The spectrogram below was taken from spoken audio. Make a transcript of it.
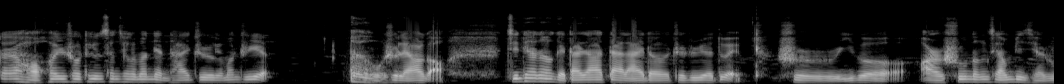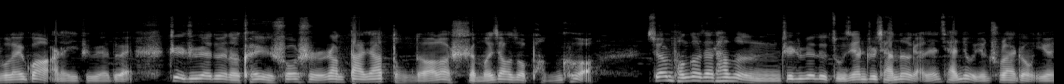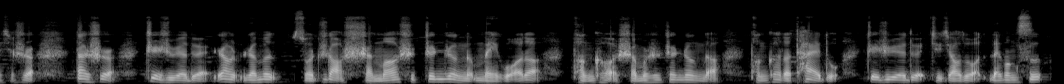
大家好，欢迎收听三七流氓电台之流氓之夜，我是雷二狗。今天呢，给大家带来的这支乐队是一个耳熟能详并且如雷贯耳的一支乐队。这支乐队呢，可以说是让大家懂得了什么叫做朋克。虽然朋克在他们这支乐队组建之前的两年前就已经出来这种音乐形式，但是这支乐队让人们所知道什么是真正的美国的朋克，什么是真正的朋克的态度。这支乐队就叫做雷蒙斯。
